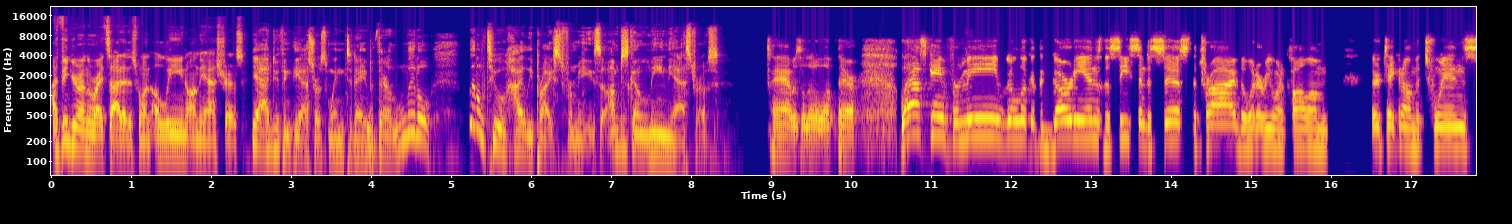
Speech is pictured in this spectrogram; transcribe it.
I think you're on the right side of this one. A lean on the Astros. Yeah, I do think the Astros win today, but they're a little, little too highly priced for me. So I'm just going to lean the Astros. Yeah, it was a little up there. Last game for me, we're going to look at the Guardians, the cease and desist, the tribe, the whatever you want to call them. They're taking on the Twins,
